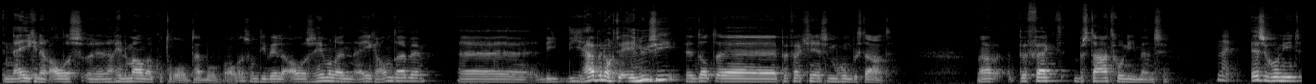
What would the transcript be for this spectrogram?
neigen naar alles, eh, naar helemaal naar controle te hebben over alles. Want die willen alles helemaal in eigen hand hebben. Eh, die, die hebben nog de illusie dat perfectionisme gewoon bestaat. Maar perfect bestaat gewoon niet, mensen. Nee. Is er gewoon niet.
